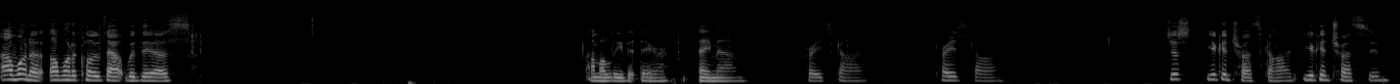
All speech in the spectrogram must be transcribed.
I want to I want to close out with this. I'm going to leave it there. Amen. Praise God. Praise God. Just, you can trust God. You can trust Him.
